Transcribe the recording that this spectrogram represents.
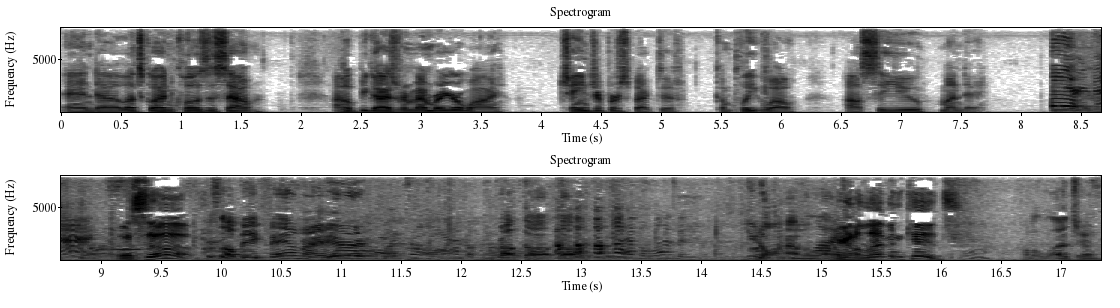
And uh, let's go ahead and close this out. I hope you guys remember your why, change your perspective, complete well. I'll see you Monday. What's up? This is a big fan right here. You brought the, the I have 11. you don't have a I lot. got 11 kids. Yeah. What a legend.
